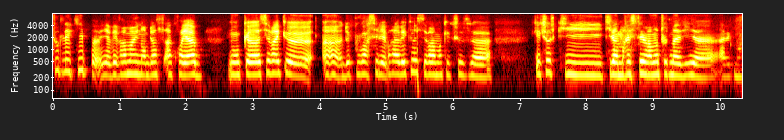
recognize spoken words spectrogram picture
toute l'équipe. Il y avait vraiment une ambiance incroyable. Donc, c'est vrai que de pouvoir célébrer avec eux, c'est vraiment quelque chose quelque chose qui, qui, va me rester vraiment toute ma vie euh, avec moi.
